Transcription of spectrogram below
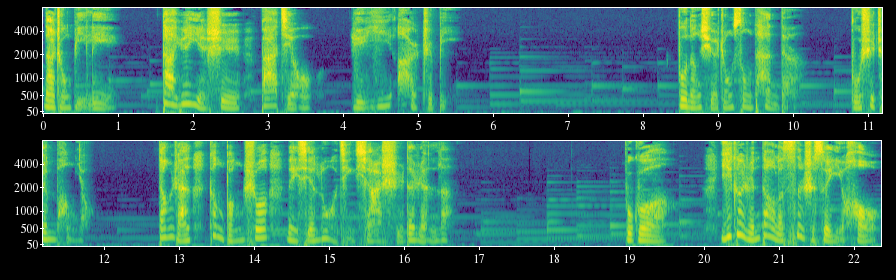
那种比例，大约也是八九。与一二之比。不能雪中送炭的，不是真朋友。当然，更甭说那些落井下石的人了。不过，一个人到了四十岁以后，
